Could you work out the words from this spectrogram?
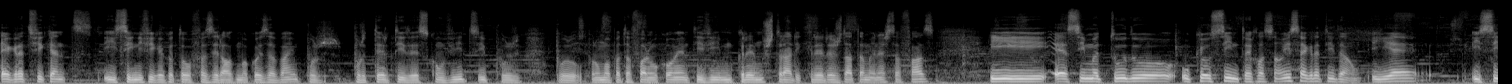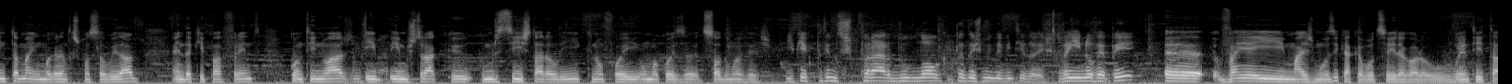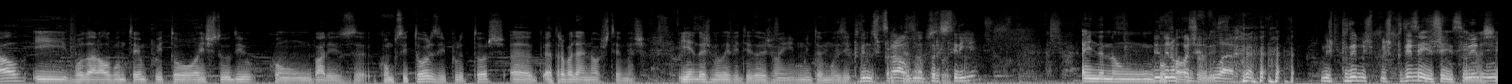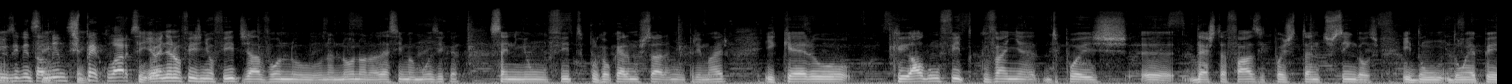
é gratificante e significa que eu estou a fazer alguma coisa bem por, por ter tido esse convite e por, por, por uma plataforma como a MTV me querer mostrar e querer ajudar também nesta fase. E é acima de tudo o que eu sinto em relação a isso é gratidão e é e sinto também uma grande responsabilidade em daqui para a frente continuar e, e, mostrar que, que mereci estar ali e que não foi uma coisa só de uma vez. E o que é que podemos esperar do logo para 2022? Vem aí novo EP? Uh, eh, vem aí mais música, acabou de sair agora o 20 e tal e vou dar algum tempo e estou em estúdio com vários uh, compositores e produtores uh, a trabalhar em novos temas. E em 2022 vem muita música. Podemos esperar alguma parceria? Ainda não Ainda vou não falar podes sobre regular. Isso. Mas podemos, mas podemos, sim, sim, sim, podemos sim, eventualmente especular que. Sim, eu ainda não fiz nenhum feat, já vou no, na nona ou na décima música sem nenhum feat, porque eu quero mostrar a mim primeiro e quero que algum feat que venha depois uh, desta fase, depois de tantos singles e de um, de um EP uh,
